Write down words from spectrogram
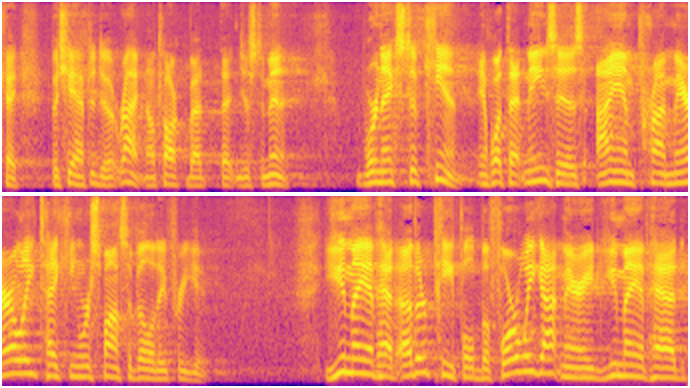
Okay, but you have to do it right, and I'll talk about that in just a minute. We're next of kin, and what that means is I am primarily taking responsibility for you. You may have had other people before we got married, you may have had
